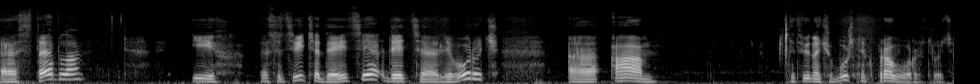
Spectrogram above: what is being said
е, стебла і соцвіття дейція, дейція ліворуч, е, а відповідно чубушник праворуч, друзі.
